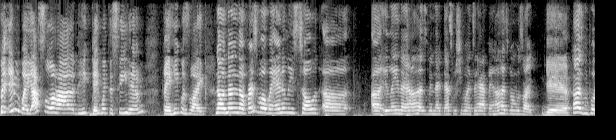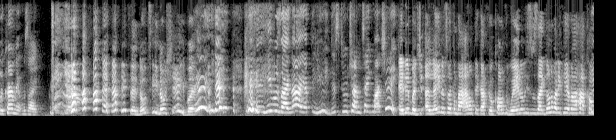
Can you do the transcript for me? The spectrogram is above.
But anyway, I saw how he, they went to see him, and he was like, No, no, no, no. First of all, when Annalise told uh, uh, Elena and her husband that that's what she wanted to happen, her husband was like, "Yeah." her husband pulled a Kermit and was like, he said, "No tea, no shade." But he was like, nah, I think you, this dude trying to take my chick. and then, but Elena talking about, "I don't think I feel comfortable." Annalise was like, "Don't nobody care about how comfortable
